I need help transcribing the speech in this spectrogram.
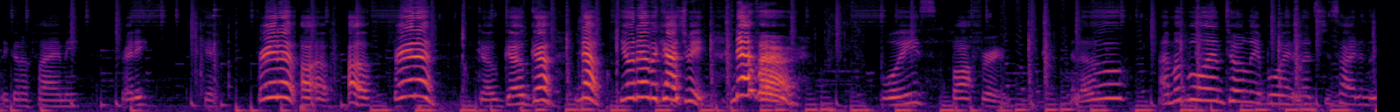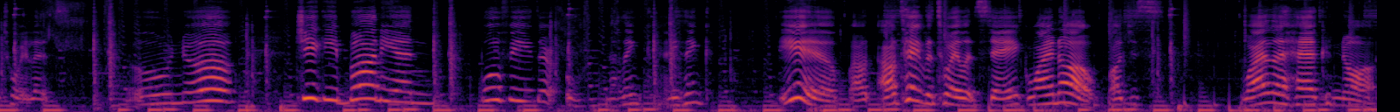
They're gonna fire me. Ready? Okay. Freedom! Uh-oh. Uh-oh. Freedom! Go, go, go! No! You'll never catch me! Never! Boys bathroom. Hello? I'm a boy. I'm totally a boy. Let's just hide in the toilets. Oh, no! Cheeky Bonnie and Wolfie. They're... Oh, nothing? Anything? Ew. I'll, I'll take the toilet steak. Why not? I'll just... Why the heck not?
